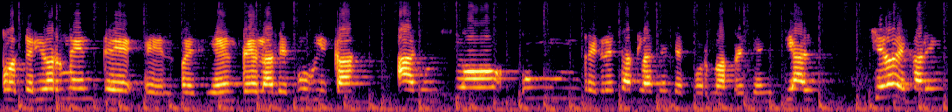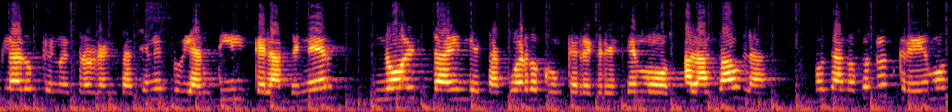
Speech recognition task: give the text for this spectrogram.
posteriormente el presidente de la República anunció un regreso a clases de forma presencial. Quiero dejar en claro que nuestra organización estudiantil, que la tener no está en desacuerdo con que regresemos a las aulas. O sea, nosotros creemos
